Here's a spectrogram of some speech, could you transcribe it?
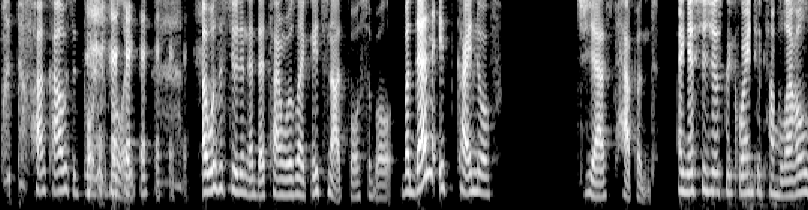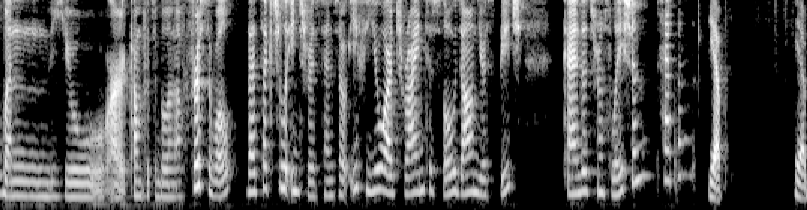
what the fuck? How is it possible? like, I was a student at that time. Was like, it's not possible. But then it kind of just happened. I guess you just acquaint at some level when you are comfortable enough. First of all, that's actually interesting. So if you are trying to slow down your speech, kind of translation happens. Yep. Yep.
